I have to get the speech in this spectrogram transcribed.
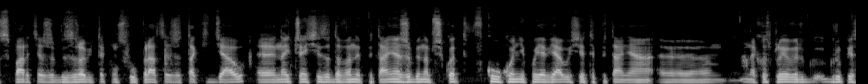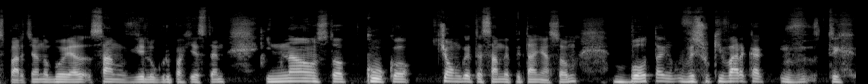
wsparcia, żeby zrobić taką współpracę, że taki dział, e, najczęściej zadawane pytania, żeby na przykład w kółko nie pojawiały się te pytania e, na cosplayowej grupie wsparcia, no bo ja sam w wielu grupach jestem i non-stop kółko ciągle te same pytania są, bo ta wyszukiwarka w tych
